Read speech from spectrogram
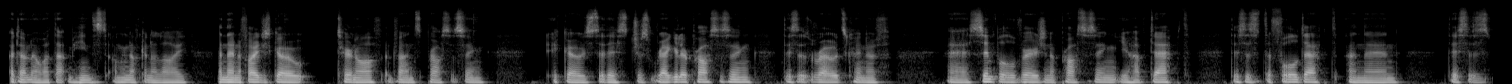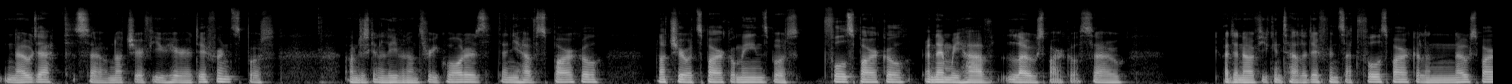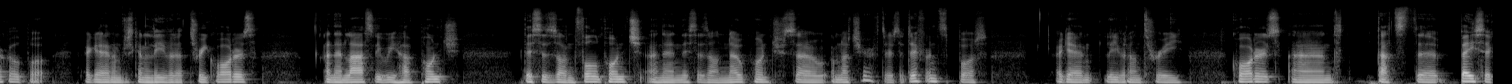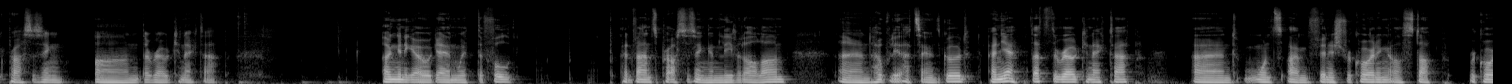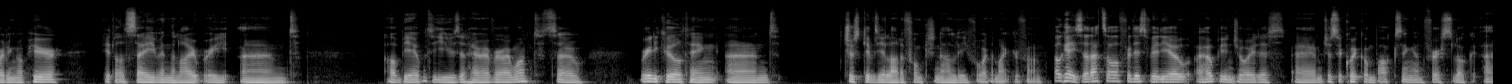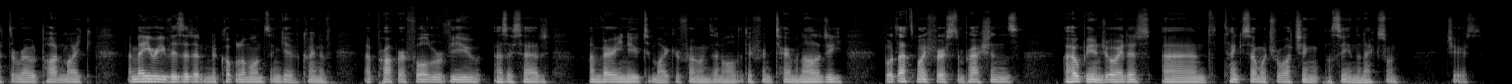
I don't know what that means. I'm not going to lie. And then if I just go turn off advanced processing, it goes to this just regular processing. This is Rode's kind of uh, simple version of processing. You have depth. This is the full depth, and then this is no depth. So I'm not sure if you hear a difference, but I'm just going to leave it on three quarters. Then you have sparkle. Not sure what sparkle means, but full sparkle. And then we have low sparkle. So I don't know if you can tell a difference at full sparkle and no sparkle, but again, I'm just going to leave it at three quarters. And then lastly, we have punch. This is on full punch and then this is on no punch. So I'm not sure if there's a difference, but again, leave it on three quarters. And that's the basic processing on the Rode Connect app. I'm going to go again with the full advanced processing and leave it all on. And hopefully that sounds good. And yeah, that's the Rode Connect app. And once I'm finished recording, I'll stop recording up here. It'll save in the library and I'll be able to use it however I want. So really cool thing and just gives you a lot of functionality for the microphone. Okay, so that's all for this video. I hope you enjoyed it. Um, just a quick unboxing and first look at the Rode Pod mic. I may revisit it in a couple of months and give kind of a proper full review. As I said, I'm very new to microphones and all the different terminology, but that's my first impressions. I hope you enjoyed it and thank you so much for watching. I'll see you in the next one. Cheers.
